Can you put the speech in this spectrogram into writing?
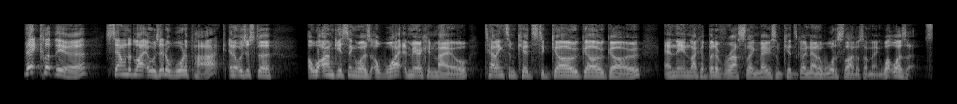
That clip there sounded like it was at a water park, and it was just a, a what I'm guessing was a white American male telling some kids to go, go, go, and then like a bit of rustling, maybe some kids going down a water slide or something. What was it?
